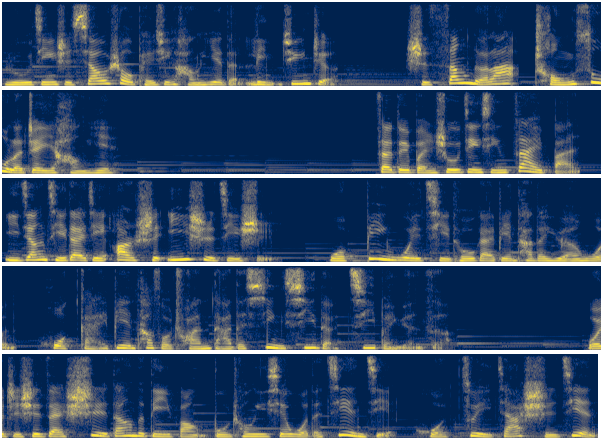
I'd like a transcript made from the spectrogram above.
如今是销售培训行业的领军者，是桑德拉重塑了这一行业。在对本书进行再版，以将其带进二十一世纪时，我并未企图改变它的原文或改变它所传达的信息的基本原则。我只是在适当的地方补充一些我的见解或最佳实践，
